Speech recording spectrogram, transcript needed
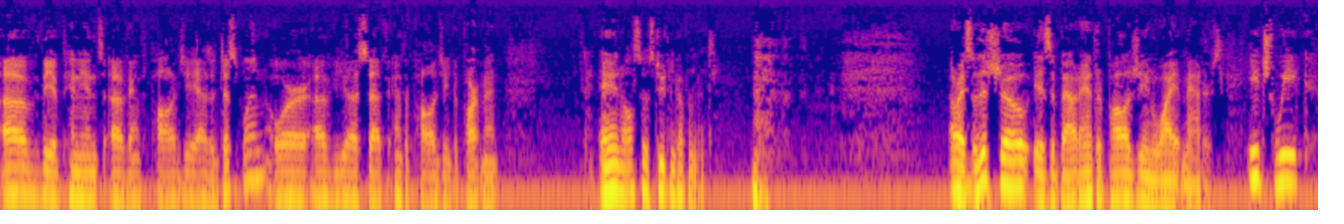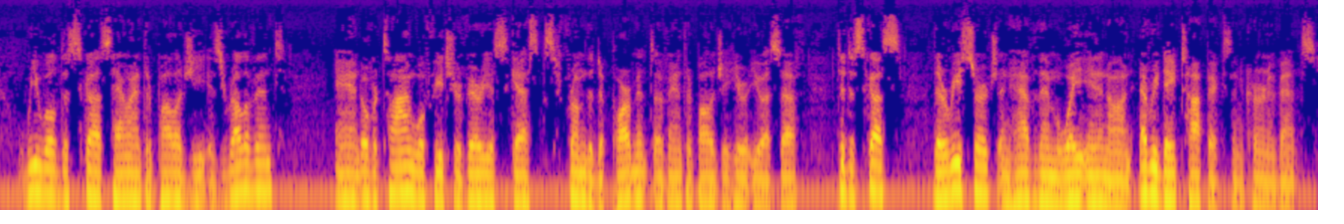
of the opinions of anthropology as a discipline or of USF Anthropology Department. And also student government. All right, so this show is about anthropology and why it matters. Each week, we will discuss how anthropology is relevant, and over time, we'll feature various guests from the Department of Anthropology here at USF to discuss their research and have them weigh in on everyday topics and current events.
